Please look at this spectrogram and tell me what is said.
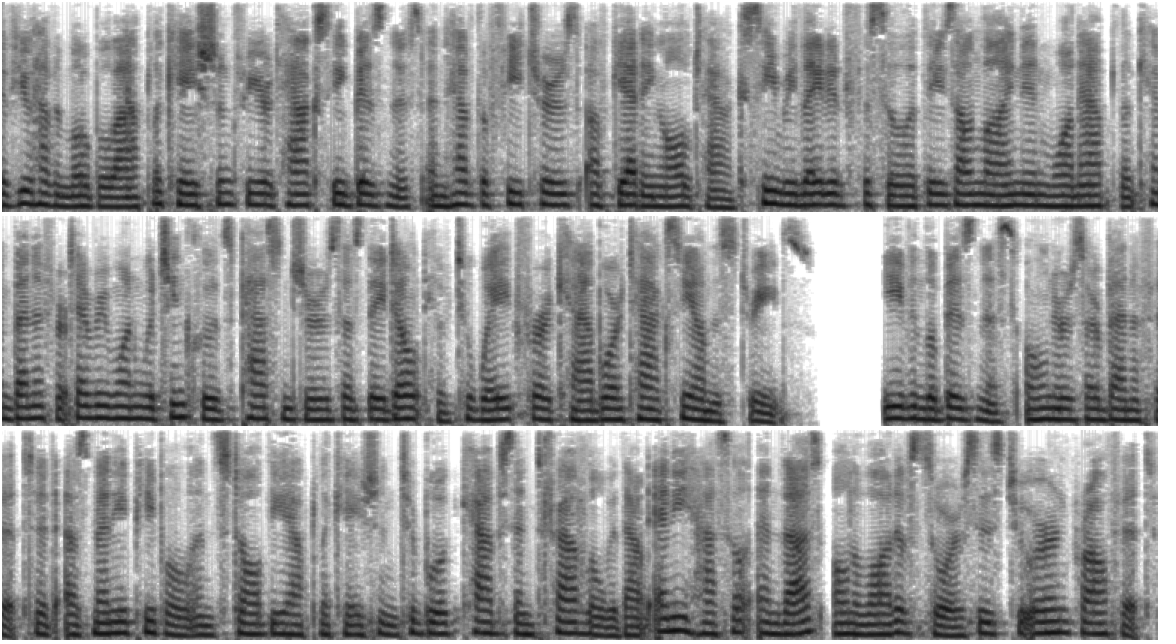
If you have a mobile application for your taxi business and have the features of getting all taxi related facilities online in one app that can benefit everyone, which includes passengers as they don't have to wait for a cab or taxi on the streets. Even the business owners are benefited as many people install the application to book cabs and travel without any hassle and thus own a lot of sources to earn profit.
